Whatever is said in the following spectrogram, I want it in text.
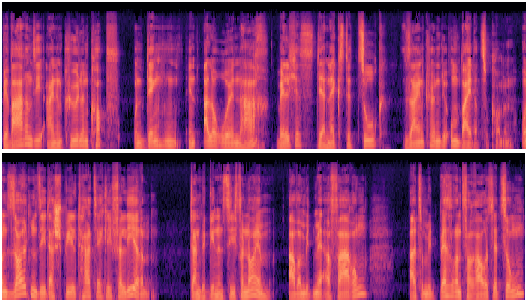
Bewahren Sie einen kühlen Kopf und denken in aller Ruhe nach, welches der nächste Zug sein könnte, um weiterzukommen. Und sollten Sie das Spiel tatsächlich verlieren, dann beginnen Sie von neuem, aber mit mehr Erfahrung, also mit besseren Voraussetzungen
